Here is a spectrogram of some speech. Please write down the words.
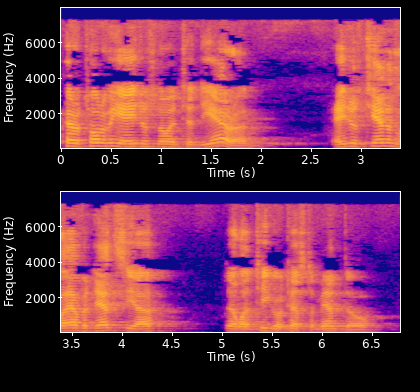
Pero todavía ellos no entendieron. Ellos tienen la evidencia del Antiguo Testamento.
